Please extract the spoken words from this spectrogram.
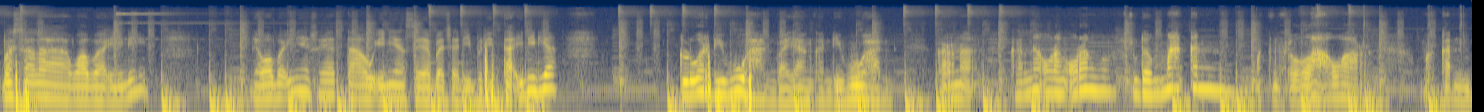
masalah wabah ini ya wabah ini yang saya tahu ini yang saya baca di berita. Ini dia keluar di Wuhan bayangkan di Wuhan. Karena karena orang-orang sudah makan makan kelawar makan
